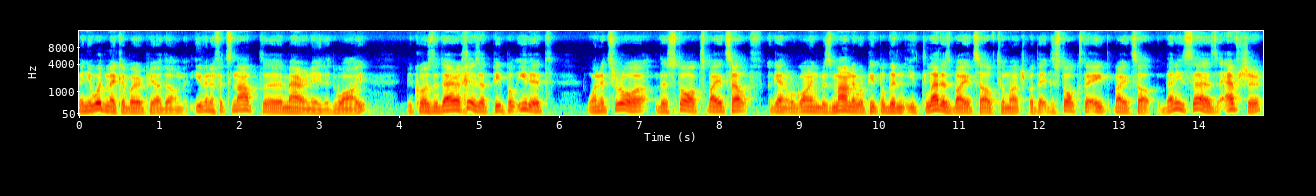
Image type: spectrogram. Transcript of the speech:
then you would make a Bayer Priyadam, even if it's not uh, marinated. Why? Because the derech is that people eat it when it's raw, the stalks by itself. Again, we're going bismane where people didn't eat lettuce by itself too much, but they, the stalks they ate by itself. Then he says, Efsher,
